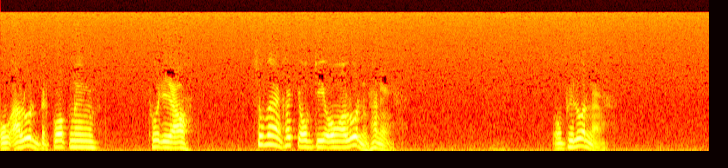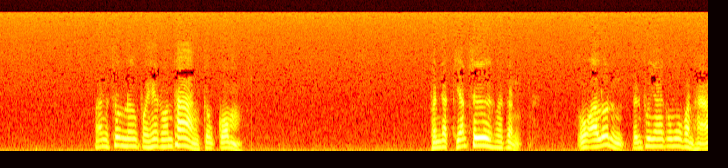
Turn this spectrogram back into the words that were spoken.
องอารุณเป็นกกหนึ่งผู้เดียวซุ้มนั้นเขาโจมตีองอารุณท่านนี่องพิรุณน่ะมันซุ้มหนึ่งประเทศหนทางจงกรม เพิ่นจะเขียนซื้อมาสั่นองค์อารุณเป็นผู้ใหญ่ก็มูปัญหาม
